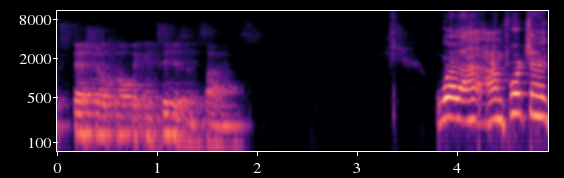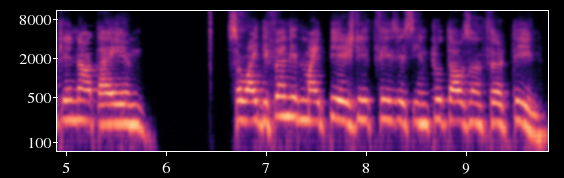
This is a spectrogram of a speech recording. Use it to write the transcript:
special topic in citizen science? Well, uh, unfortunately not. I am, so I defended my PhD thesis in 2013.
